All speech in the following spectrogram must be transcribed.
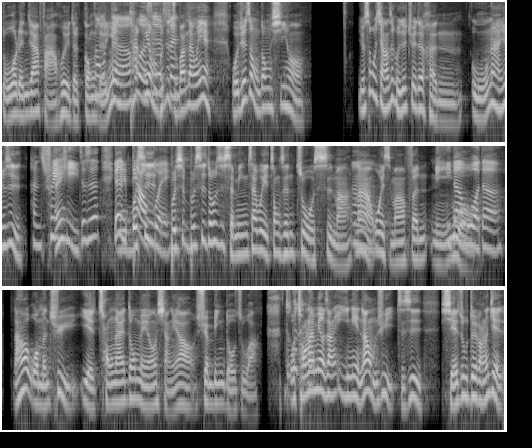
夺人家法会的功德，功德因为他因为我们不是主办单位，因为我觉得这种东西哦，有时候我讲到这个，我就觉得很无奈，就是很 tricky，、就是有点你不是吊诡。不是不是都是神明在为众生做事吗？嗯那为什么要分你你的我的，然后我们去也从来都没有想要喧宾夺主啊，我从来没有这样意念。那我们去只是协助对方，而且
